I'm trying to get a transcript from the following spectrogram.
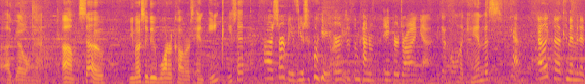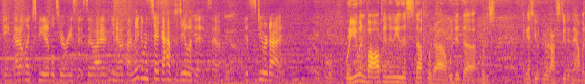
a, a go on that. Um, so you mostly do watercolors and ink, you said? Uh, Sharpies usually, or just some kind of ink or drawing. Yeah. Is that on a canvas? Yeah. I like the commitment of ink. I don't like to be able to erase it. So I, you know, if I make a mistake, I have to deal with it. So yeah. it's do or die. Cool. Were you involved in any of this stuff? With uh, we did the with, the, I guess you, are not a student now, but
